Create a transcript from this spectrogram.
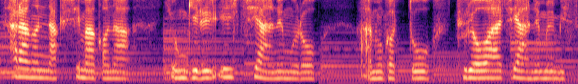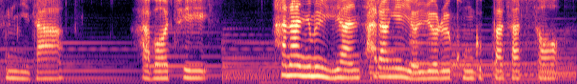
사랑은 낙심하거나 용기를 잃지 않으므로 아무것도 두려워하지 않음을 믿습니다. 아버지, 하나님을 위한 사랑의 연료를 공급받아서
